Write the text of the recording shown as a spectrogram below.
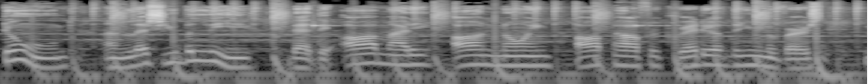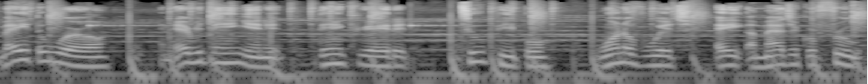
doomed unless you believe that the Almighty, all knowing, all powerful creator of the universe made the world and everything in it, then created two people, one of which ate a magical fruit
